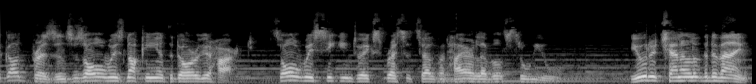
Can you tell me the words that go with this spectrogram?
God presence is always knocking at the door of your heart. It's always seeking to express itself at higher levels through you. You're a channel of the divine,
